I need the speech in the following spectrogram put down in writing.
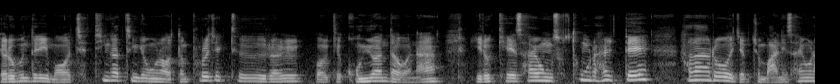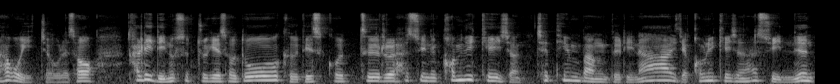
여러분들이 뭐 채팅 같은 경우는 어떤 프로젝트를 뭐 이렇게 공유한다거나 이렇게 사용 소통을 할 때 하나로 이제 좀 많이 사용을 하고 있죠. 그래서 칼리 리눅스 쪽에서도 그 디스코드를 할 수 있는 커뮤니케이션 채팅방들이나 이제 커뮤니케이션 할 수 있는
